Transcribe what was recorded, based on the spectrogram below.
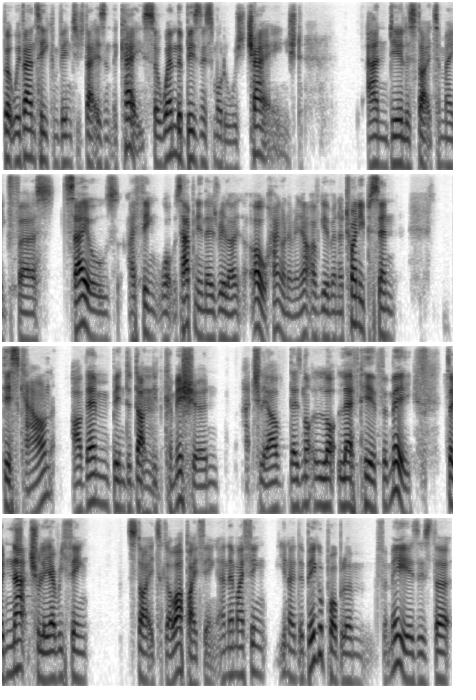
But with antique and vintage, that isn't the case. So when the business model was changed, and dealers started to make first sales, I think what was happening there is realize, oh, hang on a minute, I've given a 20% discount I've then been deducted mm. commission. Actually, I've, there's not a lot left here for me. So naturally, everything started to go up. I think, and then I think you know the bigger problem for me is is that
